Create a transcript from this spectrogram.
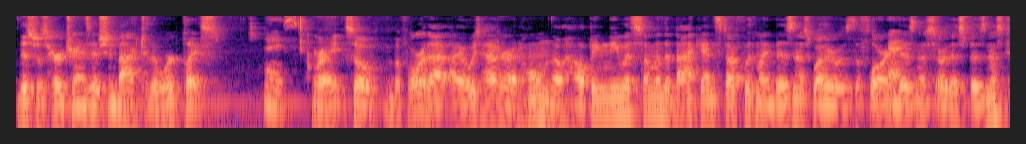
this was her transition back to the workplace. Nice. Right. So before that, I always had her at home though, helping me with some of the back end stuff with my business, whether it was the flooring Okay. business or this business.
